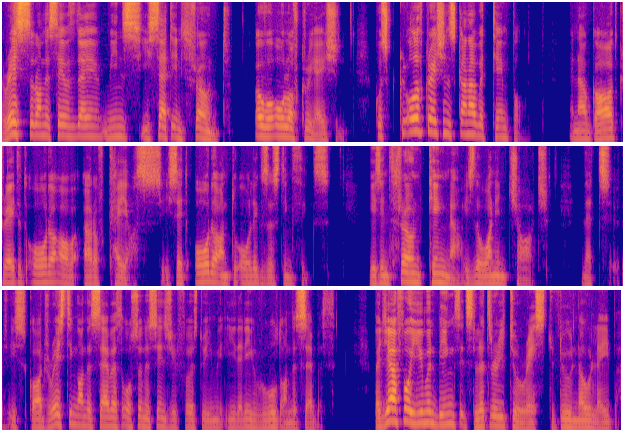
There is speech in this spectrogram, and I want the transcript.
Rested on the seventh day means he sat enthroned over all of creation. Because all of creation is kind of a temple. And now God created order out of chaos. He set order unto all existing things. He's enthroned king now. He's the one in charge. That is God resting on the Sabbath also in a sense refers to him that he ruled on the Sabbath. But yeah, for human beings, it's literally to rest, to do no labor.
